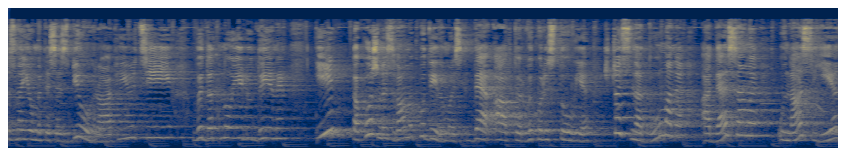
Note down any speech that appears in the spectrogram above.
ознайомитеся з біографією цієї видатної людини. І також ми з вами подивимось, де автор використовує щось надумане, а де саме у нас є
